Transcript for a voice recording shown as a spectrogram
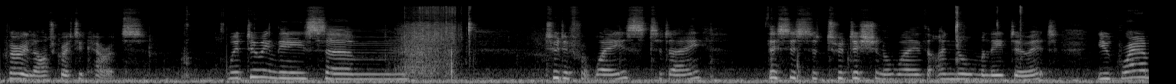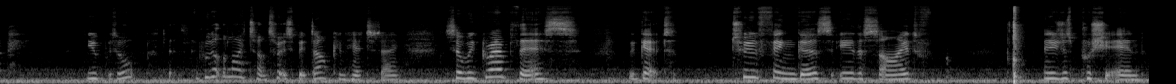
very large grated carrots. We're doing these um, two different ways today. This is the traditional way that I normally do it. You grab, you, oh, have we got the light on so it's a bit dark in here today. So we grab this, we get two fingers either side and you just push it in.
